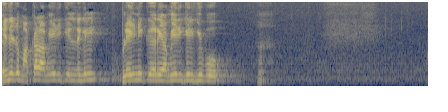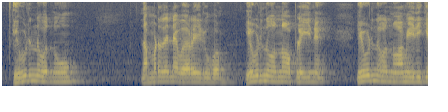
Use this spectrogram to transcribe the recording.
എന്നിട്ട് മക്കൾ അമേരിക്കയിൽ ഉണ്ടെങ്കിൽ പ്ലെയിനിൽ കയറി അമേരിക്കയിലേക്ക് പോകും. എവിടുന്ന് വന്നു? നമ്മുടെ തന്നെ വേറെ രൂപം. എവിടുന്ന് വന്നു ആ പ്ലെയിന് എവിടുന്ന് വന്നു അമേരിക്ക?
